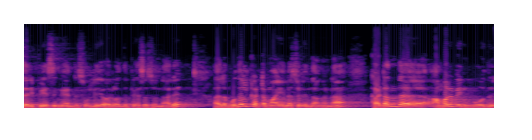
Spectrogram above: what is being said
சரி பேசுங்க என்று சொல்லி அவர் வந்து பேச சொன்னார். அதில் முதல் கட்டமாக என்ன சொல்லியிருந்தாங்கன்னா கடந்த அமர்வின் போது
